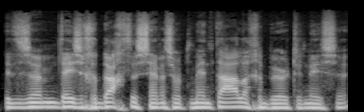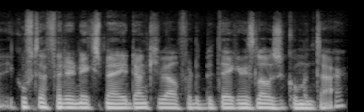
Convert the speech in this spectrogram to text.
dit is een- deze gedachten zijn een soort mentale gebeurtenissen. Ik hoef daar verder niks mee. Dankjewel voor het betekenisloze commentaar.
